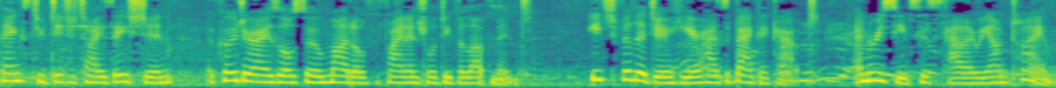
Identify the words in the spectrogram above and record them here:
Thanks to digitization, Akodara is also a model for financial development. Each villager here has a bank account and receives his salary on time.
